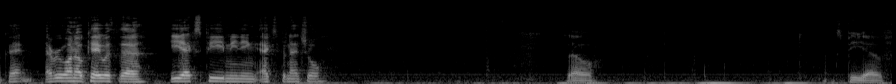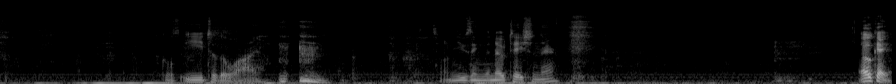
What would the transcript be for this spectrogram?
Okay, everyone okay with the exp meaning exponential? So xp of equals e to the y. so I'm using the notation there. Okay,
